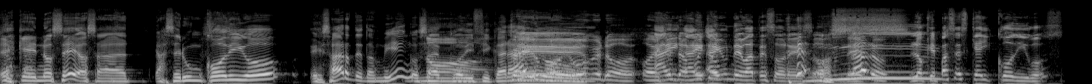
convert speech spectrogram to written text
Es que no sé, o sea, hacer un código es arte también. O sea, No. codificar Sí, algo. no. Oye, Hay, hay- mucho- hay un debate sobre eso. No Sí. sé. Claro. Lo que pasa es que hay códigos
